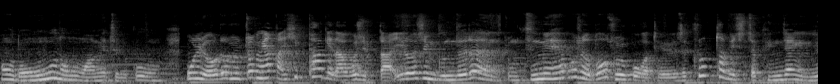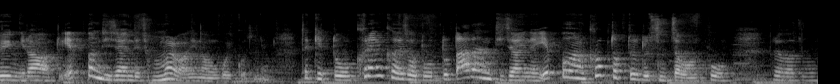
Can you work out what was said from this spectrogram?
어, 너무너무 마음에 들고. 올 여름은 좀 약간 힙하게 나고 싶다 이러신 분들은 좀 구매해보셔도 좋을 것 같아요. 요새 크롭탑이 진짜 굉장히 유행이라 또 예쁜 디자인들이 정말 많이 나오고 있거든요. 특히 또 크랭크에서도 또 다른 디자인의 예쁜 크롭탑들도 진짜 많고. 그래가지고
